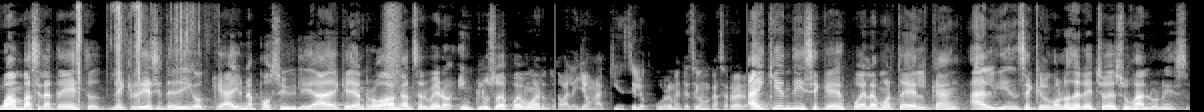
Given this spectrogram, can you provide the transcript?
Juan, vacílate esto. ¿Me creerías si te digo que hay una posibilidad de que hayan robado a Cancerbero incluso después de muerto? No vale, John, ¿a quién se le ocurre meterse con Cancerbero? Hay quien dice que después de la muerte del Can, alguien se quedó con los derechos de sus álbumes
